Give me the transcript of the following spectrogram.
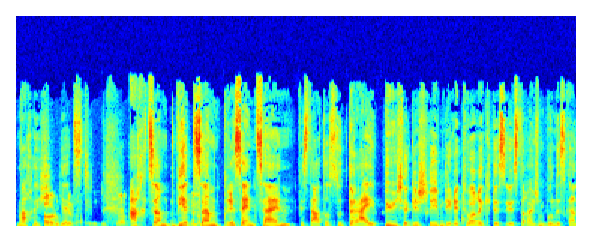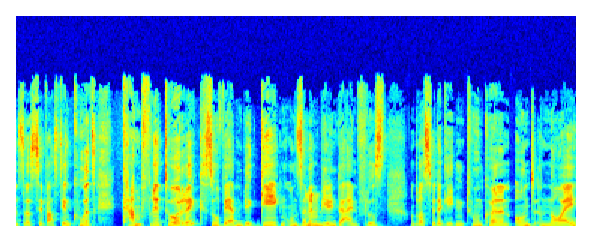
Mache ich Hauruck, jetzt. Genau. Achtsam, wirksam, genau. präsent sein. Bis dato hast du drei Bücher geschrieben. Die Rhetorik des österreichischen Bundeskanzlers Sebastian Kurz. Kampfrhetorik, so werden wir gegen unseren mhm. Willen beeinflusst und was wir dagegen tun können. Und neu,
